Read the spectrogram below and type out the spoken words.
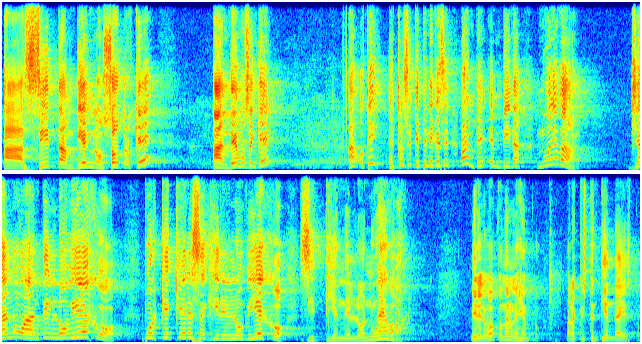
así también nosotros, ¿qué? ¿Andemos en qué? Ah, ok. Entonces, ¿qué tiene que hacer? Ande en vida nueva. Ya no ande en lo viejo. ¿Por qué quiere seguir en lo viejo si tiene lo nuevo? Mire, le voy a poner un ejemplo para que usted entienda esto.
